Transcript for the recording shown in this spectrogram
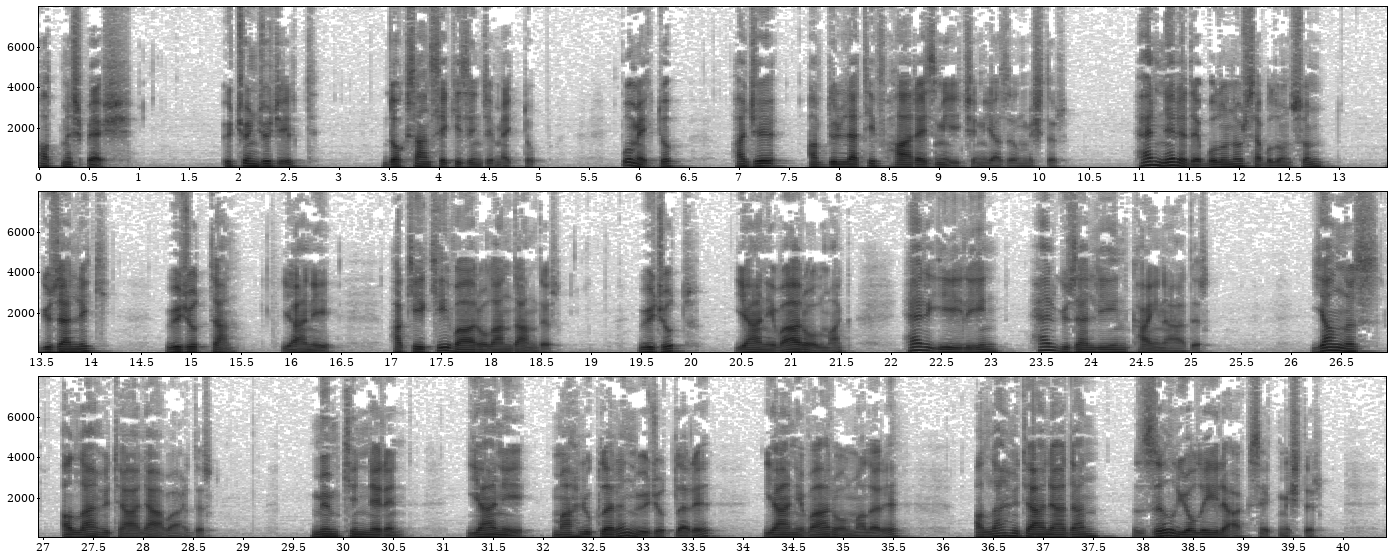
65 Üçüncü cilt 98. mektup. Bu mektup Hacı Abdüllatif Harezmi için yazılmıştır. Her nerede bulunursa bulunsun güzellik vücuttan yani hakiki var olandandır. Vücut yani var olmak her iyiliğin, her güzelliğin kaynağıdır. Yalnız Allahü Teala vardır. Mümkinlerin yani mahlukların vücutları yani var olmaları Allahü Teala'dan zıl yolu ile aksetmiştir.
